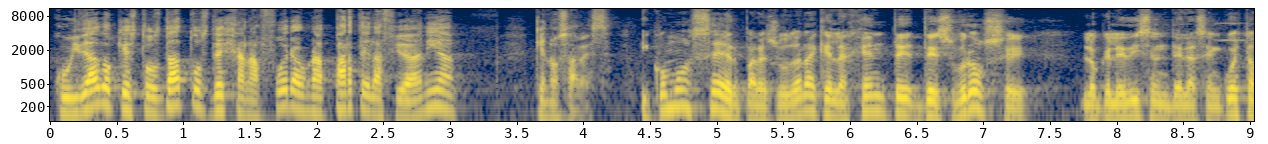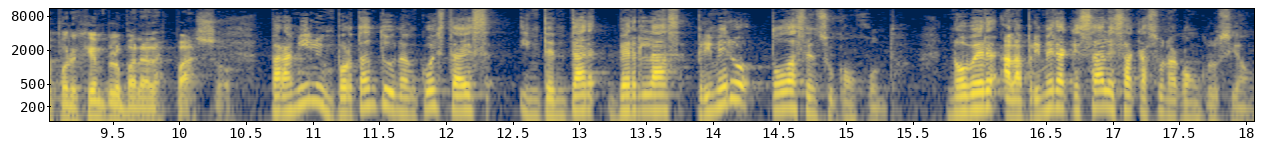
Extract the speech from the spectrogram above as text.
cuidado que estos datos dejan afuera una parte de la ciudadanía que no sabes. ¿Y cómo hacer para ayudar a que la gente desbroce lo que le dicen de las encuestas, por ejemplo, para las PASO? Para mí lo importante de una encuesta es intentar verlas, primero, todas en su conjunto. No ver a la primera que sale sacas una conclusión.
